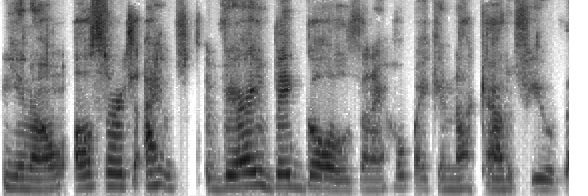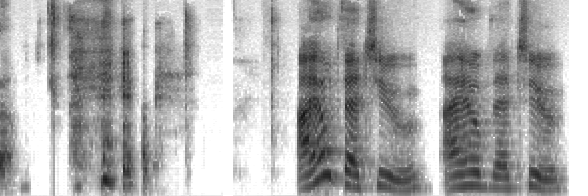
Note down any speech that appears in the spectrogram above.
you know, all sorts. I have very big goals and I hope I can knock out a few of them. I hope that too. I hope that too.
